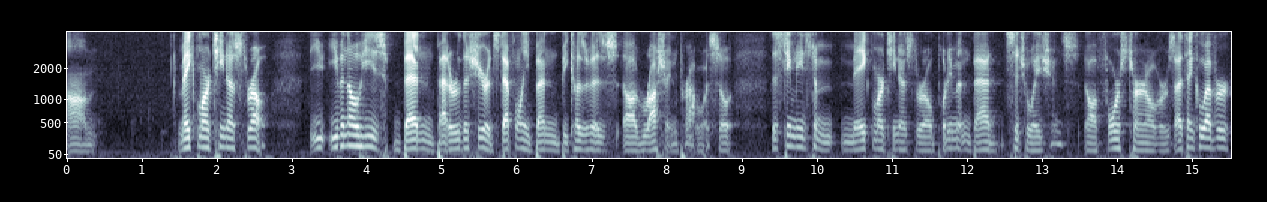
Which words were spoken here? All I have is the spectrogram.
Um, make Martinez throw even though he's been better this year, it's definitely been because of his uh, rushing prowess. So this team needs to make Martinez throw, put him in bad situations, uh, force turnovers. I think whoever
